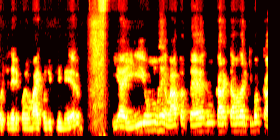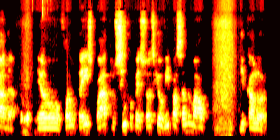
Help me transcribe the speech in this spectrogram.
porque dele põe o Michael de primeiro. E aí um relato até de um cara que estava na arquibancada. Eu, foram três, quatro, cinco pessoas que eu vi passando mal de calor.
